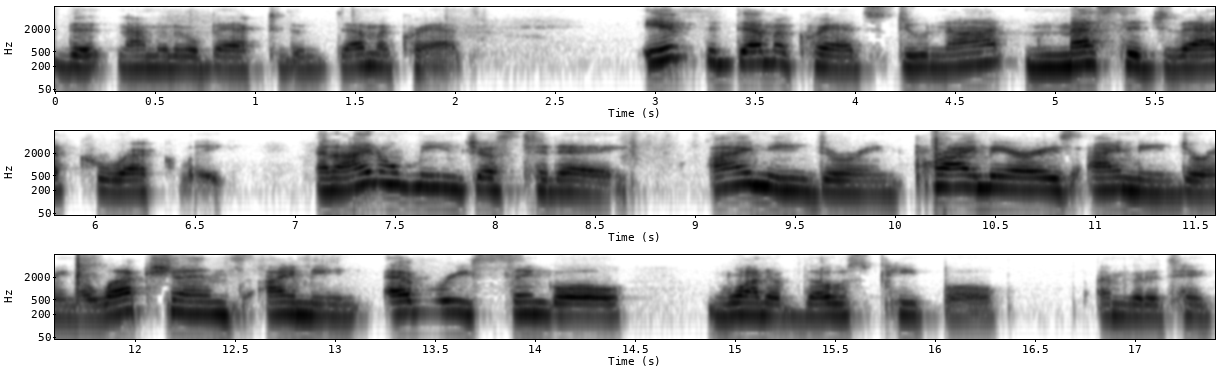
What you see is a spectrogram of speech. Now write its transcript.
that now I'm going to go back to the Democrats, if the Democrats do not message that correctly, and I don't mean just today, I mean during primaries, I mean during elections, I mean every single one of those people, I'm going to take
